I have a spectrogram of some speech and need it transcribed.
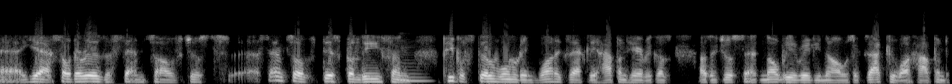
uh, yeah, so there is a sense of just a sense of disbelief and mm. people still wondering what exactly happened here because, as I just said, nobody really knows exactly what happened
